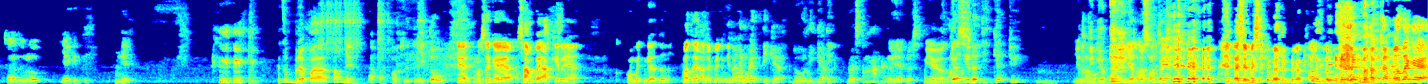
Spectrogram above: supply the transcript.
soalnya dulu ya gitu Hmm. Iya. Itu berapa tahun ya apa waktu itu? Ya, itu ya maksudnya kayak sampai akhirnya komit nggak tuh? Maksudnya aneh pengen ngira. sampai tiga Dua- tiga tiga. dua setengah oh ya. iya udah Iya, tiga lama. sih udah tiga cuy Hmm. Ya lama. Ya lama sampai. SMS-nya baru dua tahun loh. Bahkan maksudnya kayak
